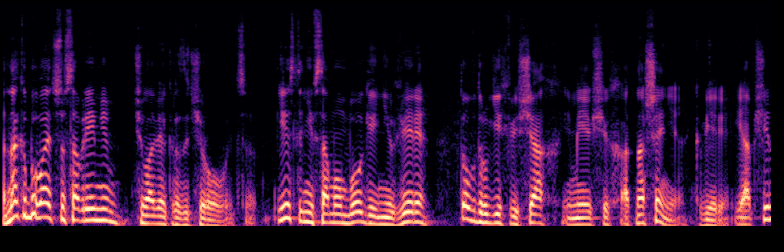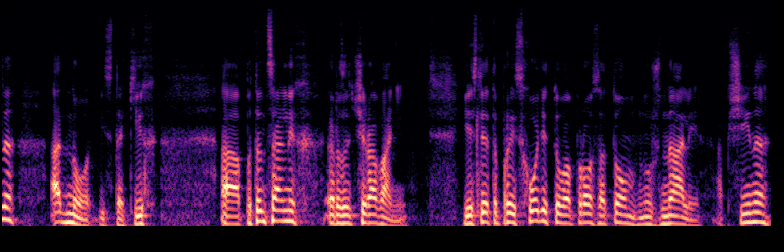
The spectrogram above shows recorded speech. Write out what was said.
Однако бывает, что со временем человек разочаровывается. Если не в самом Боге и не в вере, то в других вещах, имеющих отношение к вере. И община – одно из таких а, потенциальных разочарований. Если это происходит, то вопрос о том, нужна ли община,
